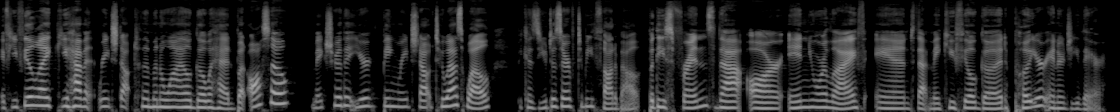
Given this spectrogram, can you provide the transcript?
if you feel like you haven't reached out to them in a while, go ahead. But also make sure that you're being reached out to as well because you deserve to be thought about. But these friends that are in your life and that make you feel good, put your energy there.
